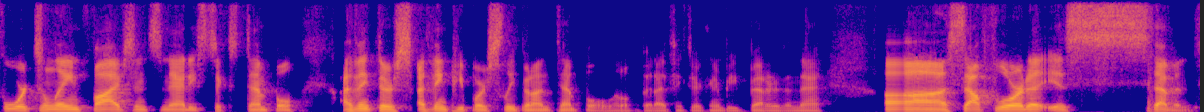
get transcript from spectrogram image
four Tulane, five Cincinnati, six Temple. I think there's, I think people are sleeping on Temple a little bit. I think they're going to be better than that. Uh, South Florida is seventh.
